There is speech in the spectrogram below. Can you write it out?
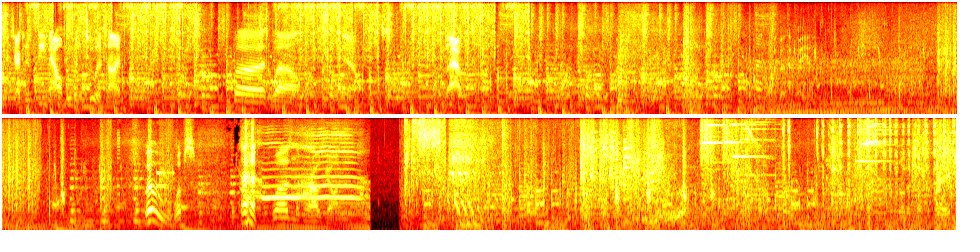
As you can see, now I'm moving two at a time. But, well, you know, that was Whoops. Wasn't looking where I was going. Build ourselves a bridge.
